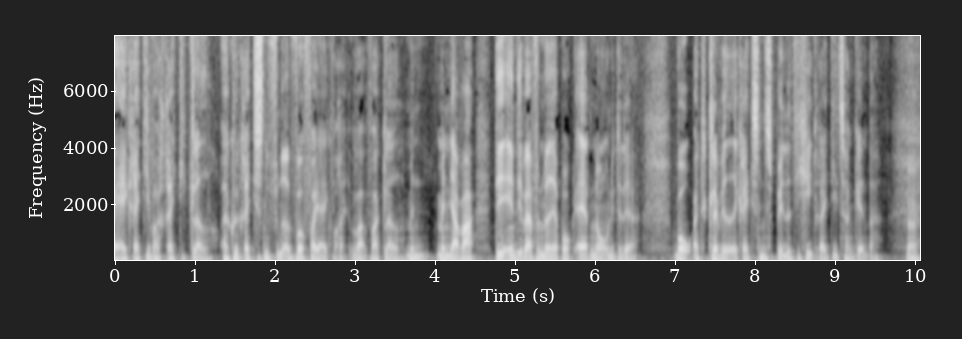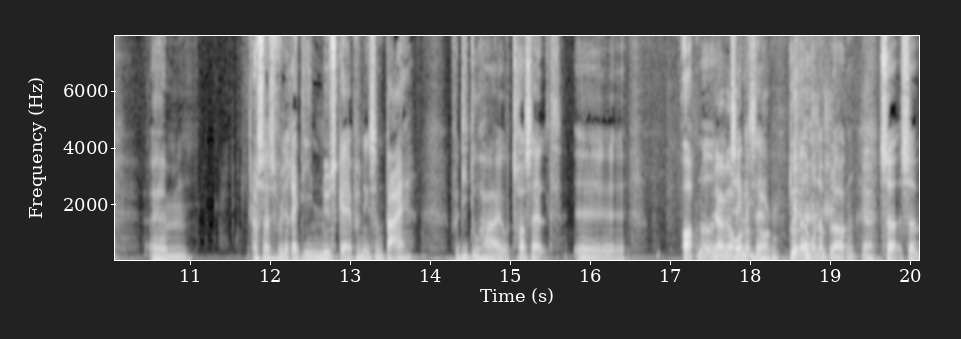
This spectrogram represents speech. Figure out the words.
at jeg ikke rigtig var rigtig glad. Og jeg kunne ikke rigtig sådan finde ud af, hvorfor jeg ikke var, var, var glad. Men, men jeg var, det endte i hvert fald med, at jeg brugte 18 år i det der, hvor at klaveret ikke rigtig sådan spillede de helt rigtige tangenter. Ja. Øhm, og så er jeg selvfølgelig rigtig nysgerrig på en som dig, fordi du har jo trods alt øh, opnået Jeg har nogle ting. rundt om sager. blokken. Du har været rundt om blokken. Ja. så, så,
